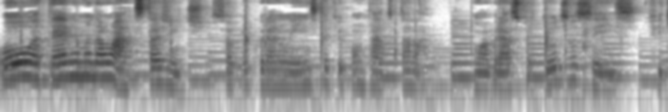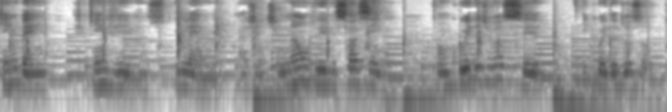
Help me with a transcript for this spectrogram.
ou até me mandar um WhatsApp, tá, gente? É só procurar no Insta que o contato tá lá. Um abraço para todos vocês. Fiquem bem, fiquem vivos e lembre, a gente não vive sozinho. Então cuida de você e cuida dos outros.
